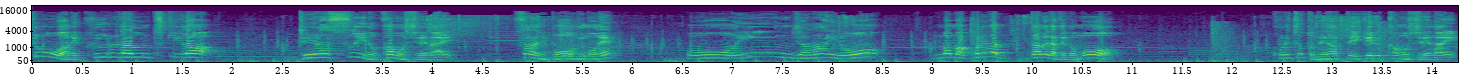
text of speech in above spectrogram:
今日はね、クールダウン付きが出やすいのかもしれない。さらに防具もね。おー、いいんじゃないの？まあまあ、これはダメだけども、これちょっと狙っていけるかもしれない。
